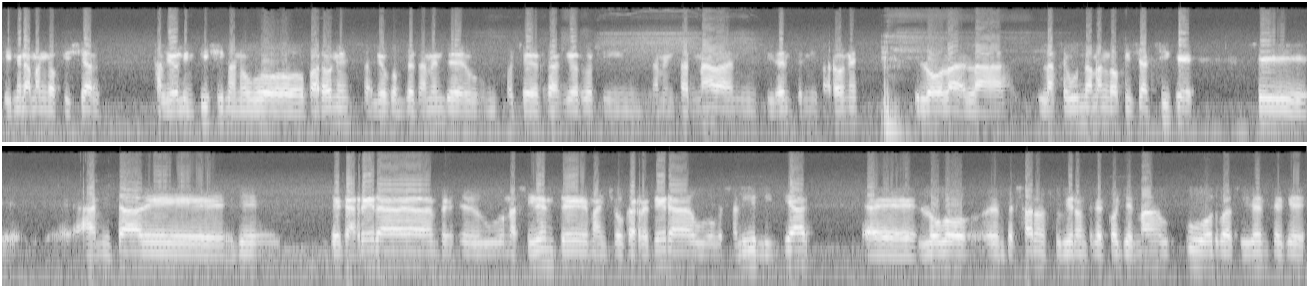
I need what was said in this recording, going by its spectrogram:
primera manga oficial salió limpísima, no hubo parones, salió completamente un coche detrás de otro sin lamentar nada, ni incidentes ni parones. Y luego la, la, la segunda manga oficial sí que sí, a mitad de, de, de carrera hubo un accidente, manchó carretera, hubo que salir, limpiar. Eh, luego empezaron, subieron tres coches más, hubo otro accidente que,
